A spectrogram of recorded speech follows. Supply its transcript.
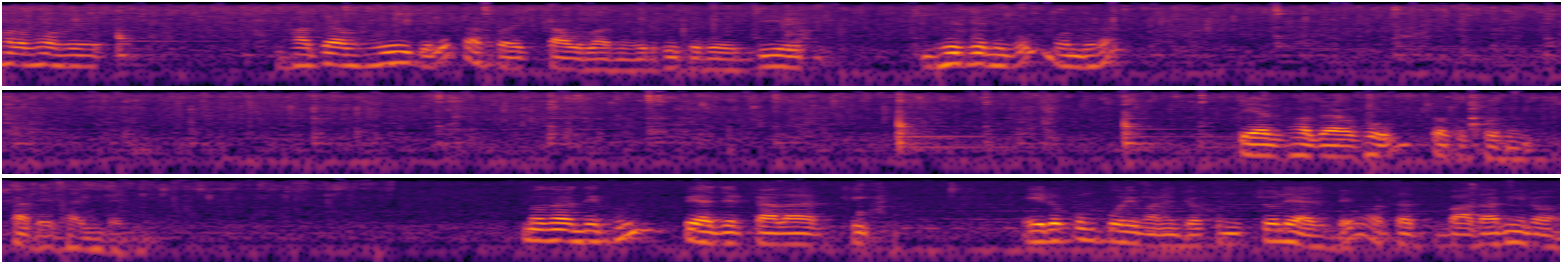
ভালোভাবে ভাজা হয়ে গেলে তারপরে চাউল আমি এর ভিতরে দিয়ে ভেজে নেব, বন্ধুরা। পেঁয়াজ ভাজা হোক, ততক্ষণ সাথে থাকবেন। বন্ধুরা, দেখুন, পেঁয়াজের কালার ঠিক এরকম পরিমাণে যখন চলে আসবে, অর্থাৎ বাদামি রং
